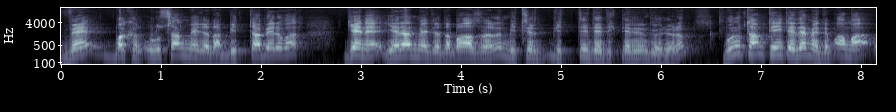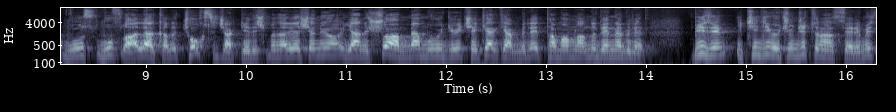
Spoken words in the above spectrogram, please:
Ve bakın ulusal medyada bitti haberi var. Gene yerel medyada bazılarının bitir, bitti dediklerini görüyorum. Bunu tam teyit edemedim ama Wolf'la alakalı çok sıcak gelişmeler yaşanıyor. Yani şu an ben bu videoyu çekerken bile tamamlandı denilebilir. Bizim ikinci ve üçüncü transferimiz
